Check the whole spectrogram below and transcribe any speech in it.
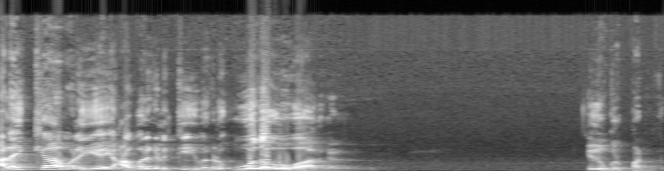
அழைக்காமலேயே அவர்களுக்கு இவர்கள் உதவுவார்கள். இது ஒரு பண்பு.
